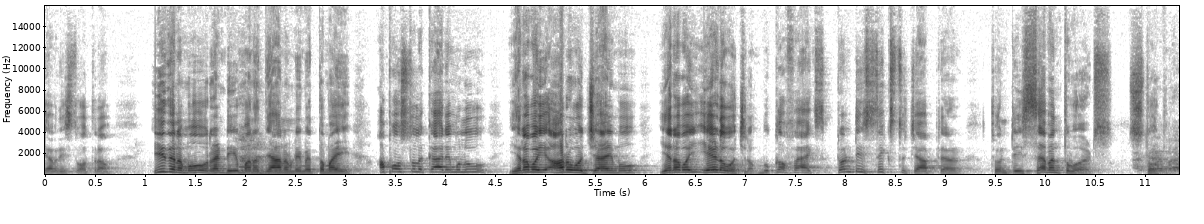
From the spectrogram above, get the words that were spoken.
దేవుని స్తోత్రం. ఈ దినము రండి మన ధ్యానం నిమిత్తమై అపోస్తుల కార్యములు ఇరవై ఆరో అధ్యాయము ఇరవై ఏడవ వచ్చిన book of Acts twenty sixth chapter twenty seventh words స్తోత్రం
